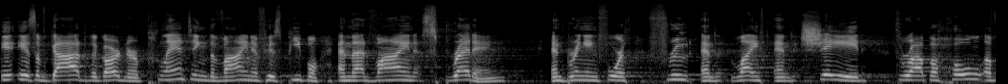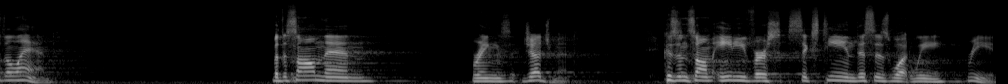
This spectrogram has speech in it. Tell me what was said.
is of God the gardener planting the vine of his people, and that vine spreading and bringing forth fruit and life and shade throughout the whole of the land. But the psalm then brings judgment. Because in Psalm 80, verse 16, this is what we read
